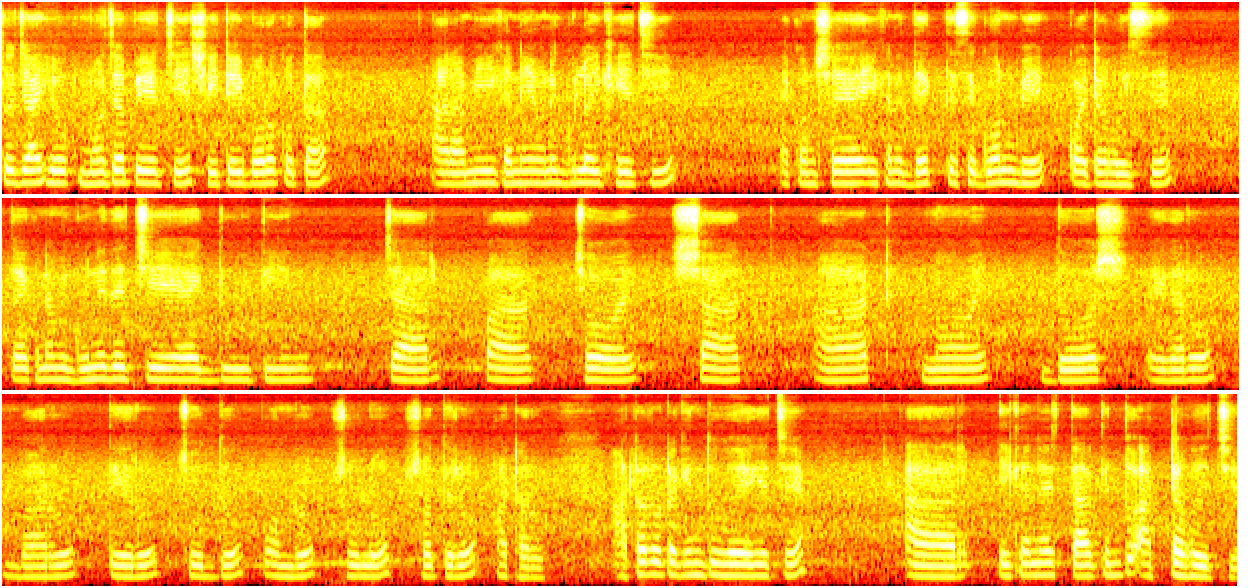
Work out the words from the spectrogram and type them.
তো যাই হোক, মজা পেয়েছে, সেটাই বড় কথা। আর আমি এখানে অনেকগুলোই খেয়েছি। এখন সে এখানে দেখতেছে গনবে কয়টা হয়েছে। তো এখন আমি গুনে দিচ্ছি, এক, দুই, তিন চার, পাঁচ, ছয়, সাত, আট, নয়, দশ, এগারো, বারো, তেরো, চোদ্দ, পনেরো, ষোলো, সতেরো, আঠারো। আঠারোটা কিন্তু হয়ে গেছে। আর এখানে তার কিন্তু আটটা হয়েছে।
